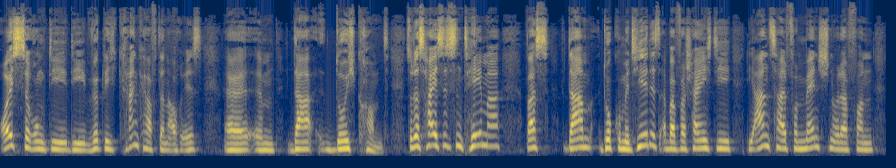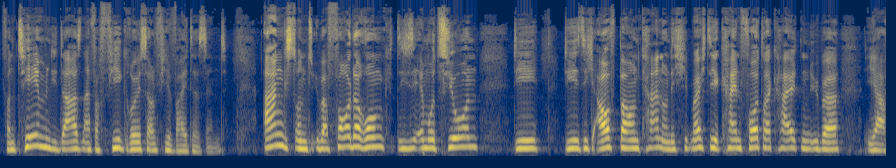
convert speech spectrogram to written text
Äußerung, die, die wirklich krankhaft dann auch ist, äh, ähm, da durchkommt. So, das heißt, es ist ein Thema, was da dokumentiert ist, aber wahrscheinlich die die, Anzahl von Menschen oder von, von Themen, die da sind, einfach viel größer und viel weiter sind. Angst und Überforderung, diese Emotionen, die, die sich aufbauen kann. Und ich möchte hier keinen Vortrag halten über, ja,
